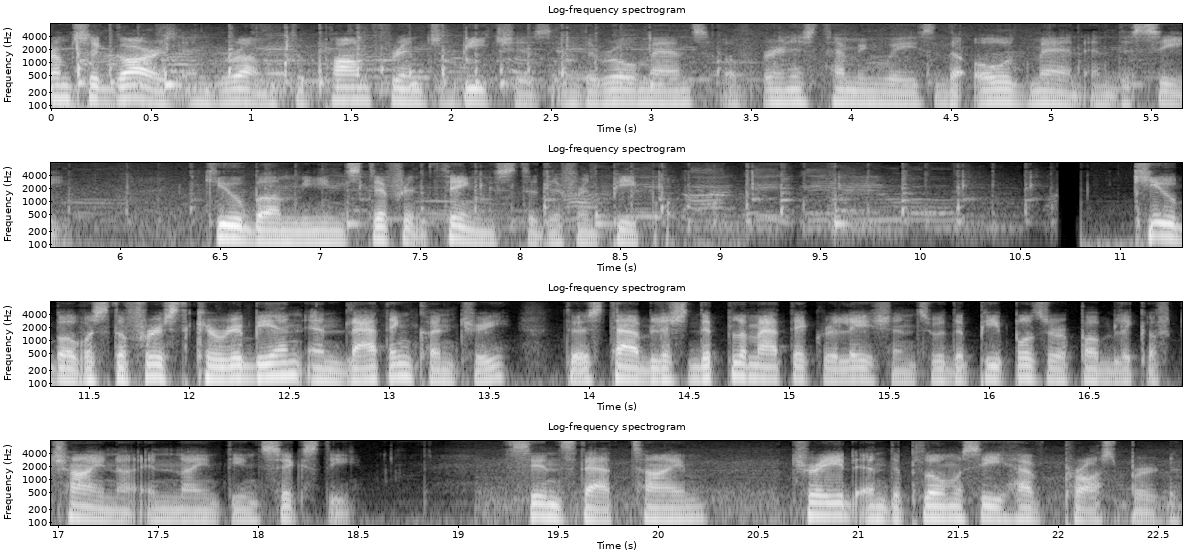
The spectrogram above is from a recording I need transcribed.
From cigars and rum to palm-fringed beaches and the romance of Ernest Hemingway's The Old Man and the Sea, Cuba means different things to different people. Cuba was the first Caribbean and Latin country to establish diplomatic relations with the People's Republic of China in 1960. Since that time, trade and diplomacy have prospered.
